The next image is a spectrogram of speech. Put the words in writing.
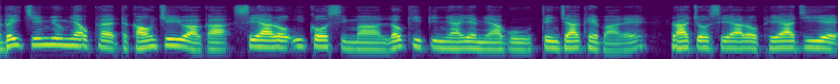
တပိတ်ချင်းမျိုးမြောက်ဖက်တကောင်းကြီးရွာကဆရာတော်ဦးကောစီမာလောကီပညာရဲ့များကိုတင်ကြားခဲ့ပါတယ်ရာကျော်ဆရာတော်ဖရာကြီးရဲ့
